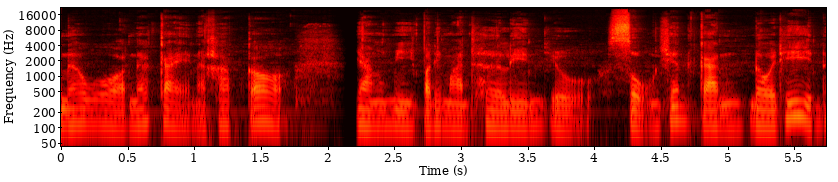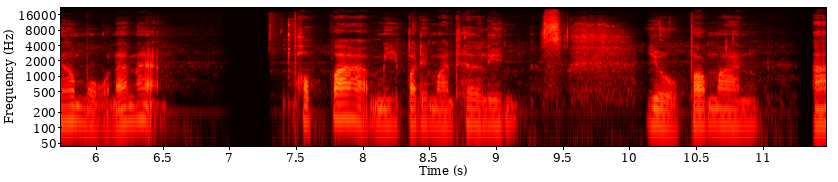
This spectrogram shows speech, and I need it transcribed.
เนื้อวัว เนื้อไก่นะครับ ก็ยังมีปริมาณเทอร์ลีนอยู่สูงเช่นกัน โดยที่เนื้อหมูนั้นนะพบว่ามีปริมาณเทอร์ลีน อยู่ประมาณอ่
